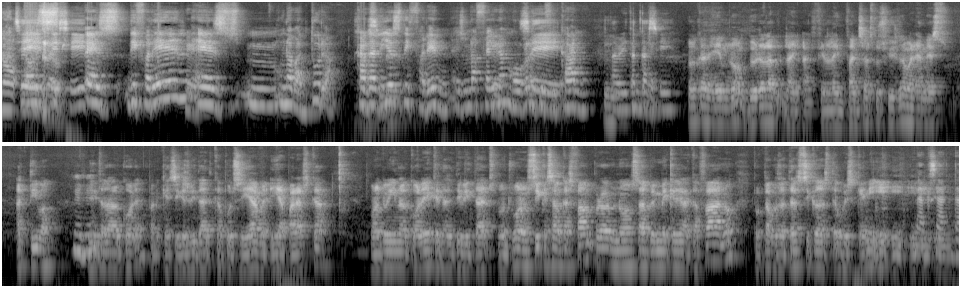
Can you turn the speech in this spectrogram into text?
no... Sí, no sí, sí. És diferent, Sí. és mm, una aventura. Cada dia és diferent, és una feina Sí. molt Sí. gratificant. La veritat que sí. El que dèiem, no? Viure la, la, al final la infància dels teus fills d'una manera més activa dintre del col·le, perquè sí que és veritat que potser hi ha, hi ha pares que quan vinguin al col·le aquestes activitats, doncs bueno, sí que saben que es fan, però no saben ben bé què és el que fa, no? Però clar, vosaltres sí que l'esteu visquent i, i, i, Exacte,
